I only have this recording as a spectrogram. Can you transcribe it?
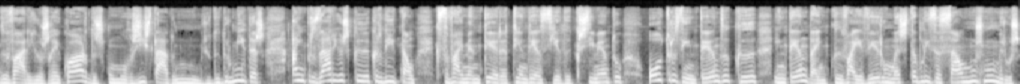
de vários recordes, como o registado no número de dormidas. Há empresários que acreditam que se vai manter a tendência de crescimento, outros entendem que, entendem que vai haver uma estabilização nos números.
